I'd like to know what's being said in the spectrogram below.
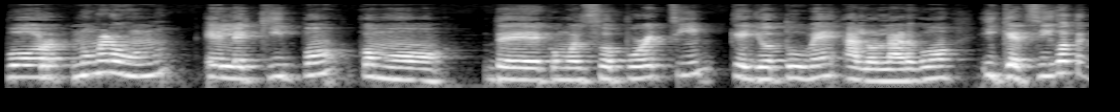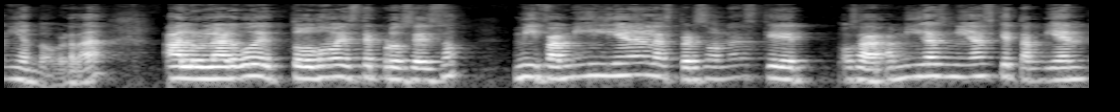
por, número uno, el equipo como de como el support team que yo tuve a lo largo y que sigo teniendo, ¿verdad? A lo largo de todo este proceso mi familia, las personas que, o sea, amigas mías que también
